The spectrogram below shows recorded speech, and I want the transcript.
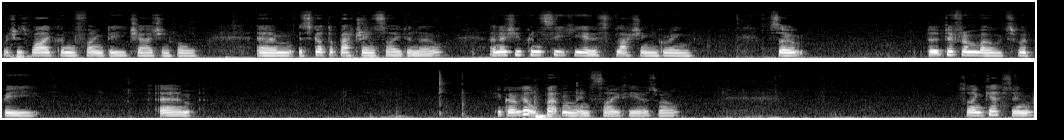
which is why I couldn't find the charging hole. Um, it's got the battery inside and now. And as you can see here, it's flashing green. So the different modes would be um, you've got a little button inside here as well. So I'm guessing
